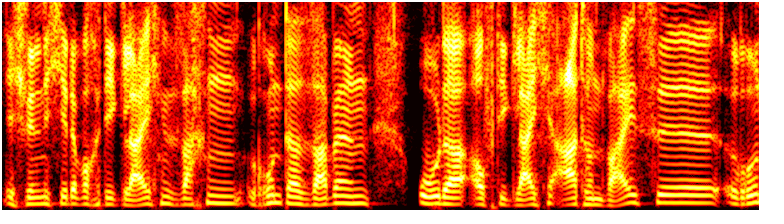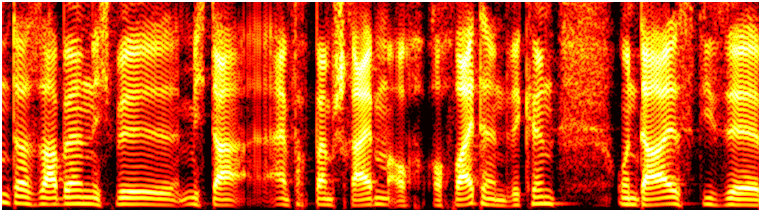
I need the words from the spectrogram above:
Ich will nicht jede Woche die gleichen Sachen runtersabbeln oder auf die gleiche Art und Weise runtersabbeln. Ich will mich da einfach beim Schreiben auch, auch weiterentwickeln. Und da ist diese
